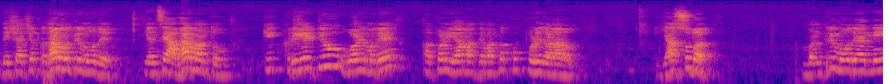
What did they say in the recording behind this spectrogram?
देशाचे प्रधानमंत्री महोदय यांचे आभार मानतो की क्रिएटिव्ह वर्ल्डमध्ये आपण या माध्यमातून खूप पुढे जाणार आहोत. यासोबत मंत्री महोदयांनी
